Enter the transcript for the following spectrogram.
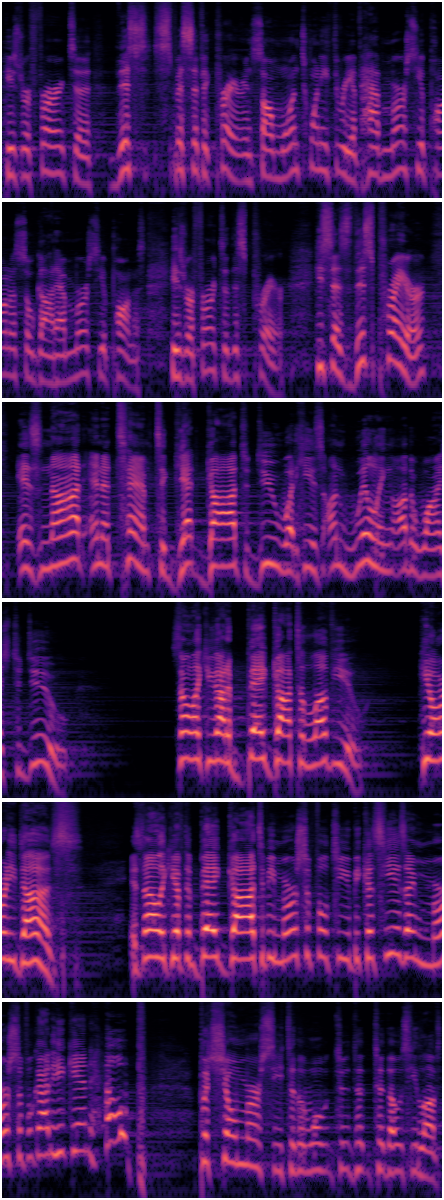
he's referring to this specific prayer in Psalm 123 of have mercy upon us, O God, have mercy upon us. He's referring to this prayer. He says, This prayer is not an attempt to get God to do what he is unwilling otherwise to do. It's not like you got to beg God to love you, He already does. It's not like you have to beg God to be merciful to you because He is a merciful God. He can't help but show mercy to, the, to, to, to, those he loves.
